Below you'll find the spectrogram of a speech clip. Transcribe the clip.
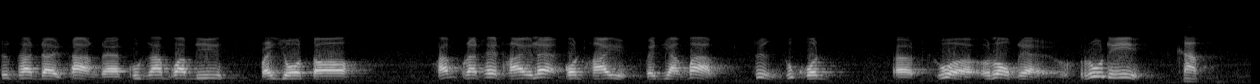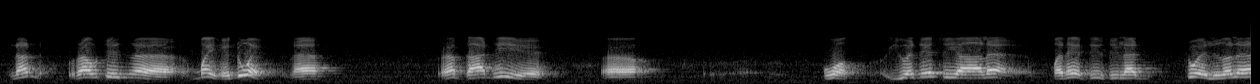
ซึ่งท่านได้สร้างแต่คุณงามความดีประโยชน์ต่อทั้งประเทศไทยและคนไทยเป็นอย่างมาก ซึ่งทุกคนเอ่อ ทั่วโลกเนี่ยรู้ดีครับ นั้นเราจึงเอ่อไม่เห็นด้วยนะและการที่เอ่อพวก UNSCR และประเทศนิวซีแลนด์ช่วยเหลือและ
